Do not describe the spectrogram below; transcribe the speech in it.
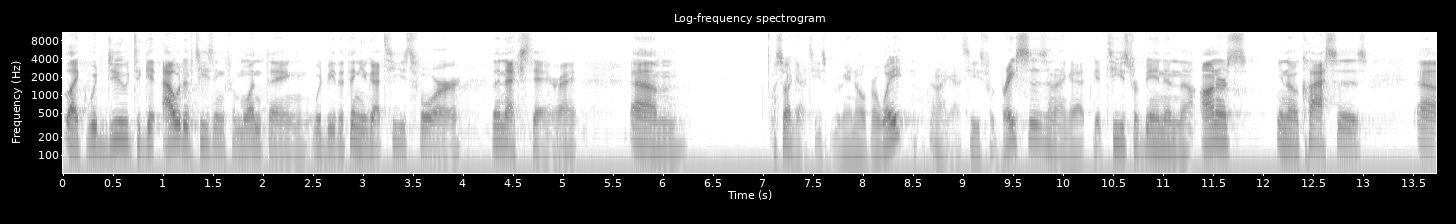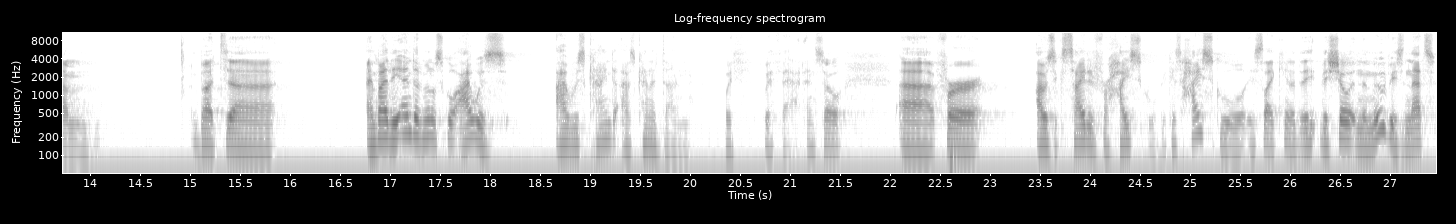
like would do to get out of teasing from one thing would be the thing you got teased for the next day, right? Um, so I got teased for being overweight, and I got teased for braces, and I got get teased for being in the honors, you know, classes. Um, but uh, and by the end of middle school, I was I was kind of I was kind of done with with that, and so uh, for I was excited for high school because high school is like, you know, they, they show it in the movies, and that's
